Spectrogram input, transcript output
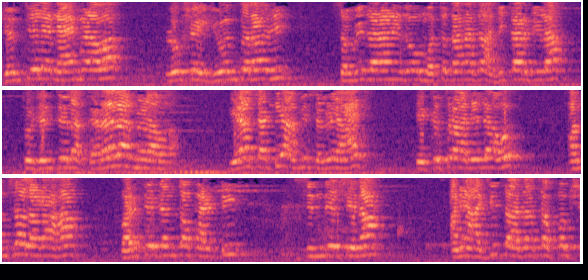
जनतेला न्याय मिळावा लोकशाही जिवंत राहावी संविधानाने जो मतदानाचा अधिकार दिला तो जनतेला करायला मिळावा यासाठी आम्ही सगळे आज एकत्र आलेले आहोत. आमचा लढा हा भारतीय जनता पार्टी शिंदे सेना आणि अजितदादाचा पक्ष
